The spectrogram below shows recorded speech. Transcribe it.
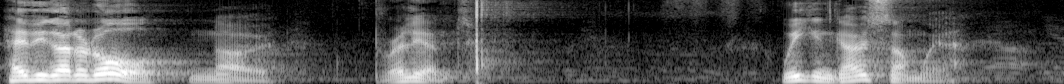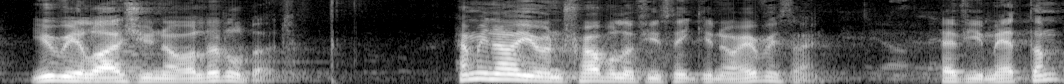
Have you got it all? No. Brilliant. We can go somewhere. You realize you know a little bit. How many know you're in trouble if you think you know everything? Have you met them?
